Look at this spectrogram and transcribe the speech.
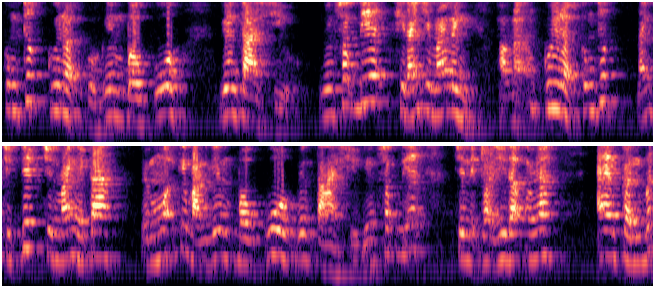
công thức quy luật của game bầu cua, game tài xỉu, game sóc đĩa khi đánh trên máy mình, hoặc là quy luật công thức đánh trực tiếp trên máy người ta về mọi cái bản game bầu cua, game tài xỉu, game sóc đĩa trên điện thoại di động em nhé em cần bất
